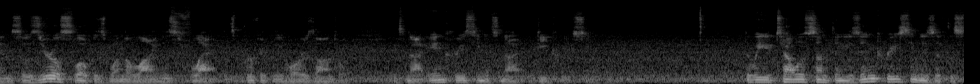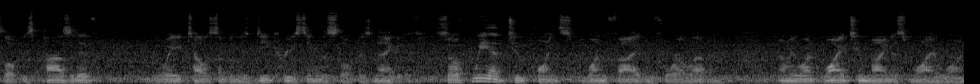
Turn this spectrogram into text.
in. So zero slope is when the line is flat. It's perfectly horizontal. It's not increasing, it's not decreasing. The way you tell if something is increasing is if the slope is positive. The way you tell if something is decreasing, the slope is negative. So if we had two points, 1, 5, and 4, 11, and we went y2 minus y1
